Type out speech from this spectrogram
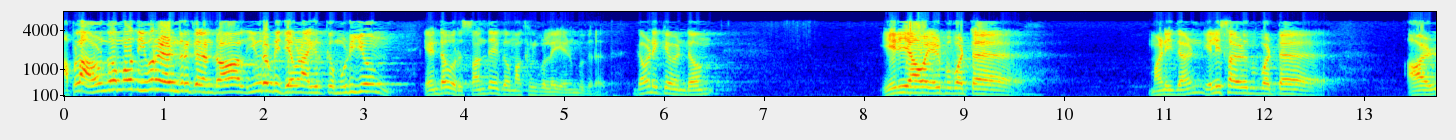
அப்பெல்லாம் அவங்க போது இவரும் எழுந்திருக்கிறார் என்றால் இவர் எப்படி தேவனாக இருக்க முடியும் என்ற ஒரு சந்தேகம் மக்களுக்குள்ளே எழும்புகிறது. கவனிக்க வேண்டும். ஏரியாவை எழுப்பப்பட்ட மனிதன் எலிசா எழுப்பப்பட்ட ஆள்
